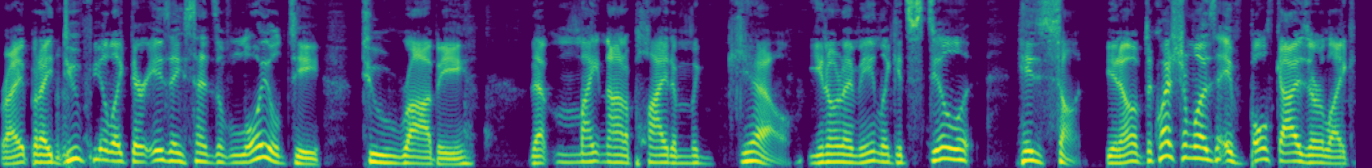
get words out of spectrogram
right? But I mm-hmm. do feel like there is a sense of loyalty to Robbie that might not apply to Miguel. You know what I mean? Like it's still his son. You know, if the question was if both guys are like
